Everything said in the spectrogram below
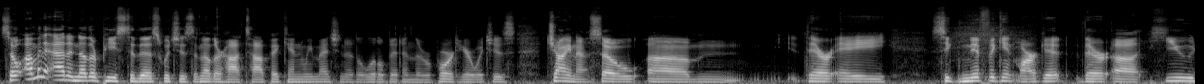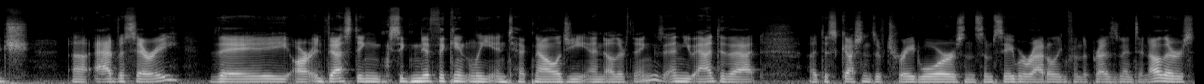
So I'm going to add another piece to this, which is another hot topic, and we mentioned it a little bit in the report here, which is China. So um, they're a significant market. They're a huge uh, adversary. They are investing significantly in technology and other things. And you add to that uh, discussions of trade wars and some saber rattling from the president and others.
